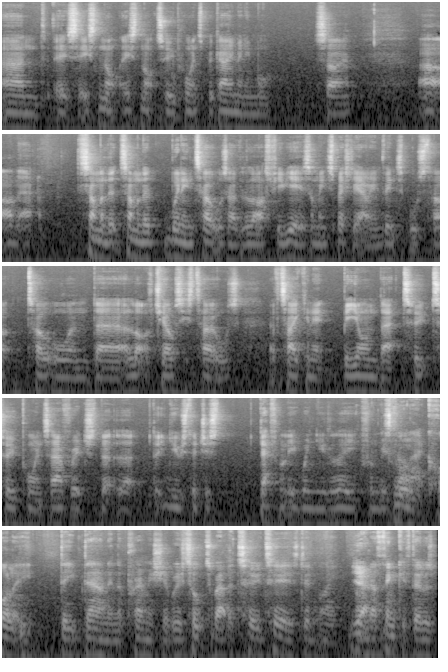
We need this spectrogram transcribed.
and it's it's not it's not two points per game anymore. So uh, I- some of the some of the winning totals over the last few years, I mean, especially our Invincibles to- total and uh, a lot of Chelsea's totals have taken it beyond that two two points average that that, that used to just definitely win you the league from It's before. not that quality deep down in the Premiership. We talked about the two tiers, didn't we? I Yeah. mean, I think if there was,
